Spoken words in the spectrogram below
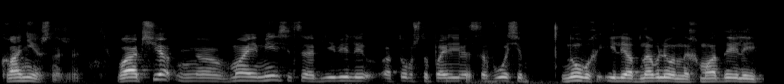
Конечно же. Вообще в мае месяце объявили о том, что появится 8 новых или обновленных моделей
